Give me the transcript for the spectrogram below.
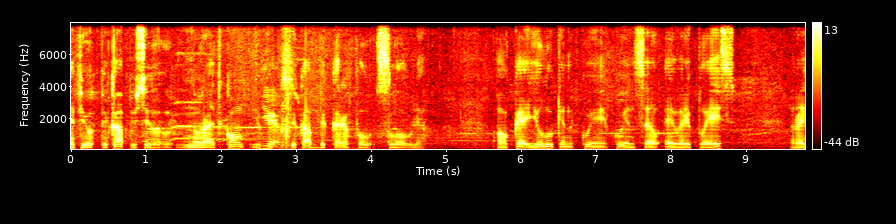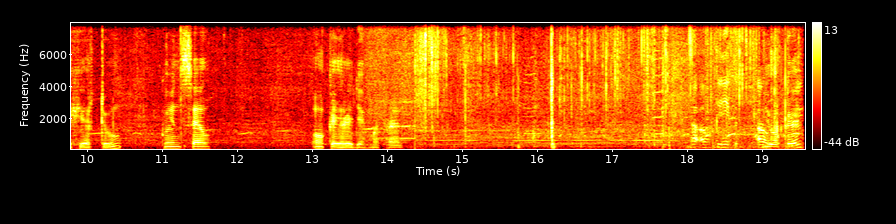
if you pick up you see no right comb you yes. pick up be careful slowly. Okay you look in queen, queen cell every place right here too queen cell. Okay ready my friend. Uh oh you you okay?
